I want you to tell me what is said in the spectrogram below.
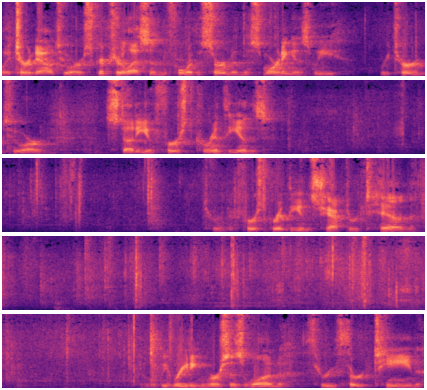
We turn now to our scripture lesson for the sermon this morning as we return to our study of 1 Corinthians. Turn to 1 Corinthians chapter 10. We'll be reading verses 1 through 13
